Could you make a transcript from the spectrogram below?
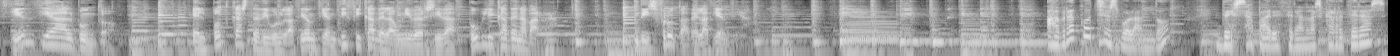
Ciencia al Punto. El podcast de divulgación científica de la Universidad Pública de Navarra. Disfruta de la ciencia. ¿Habrá coches volando? ¿Desaparecerán las carreteras?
